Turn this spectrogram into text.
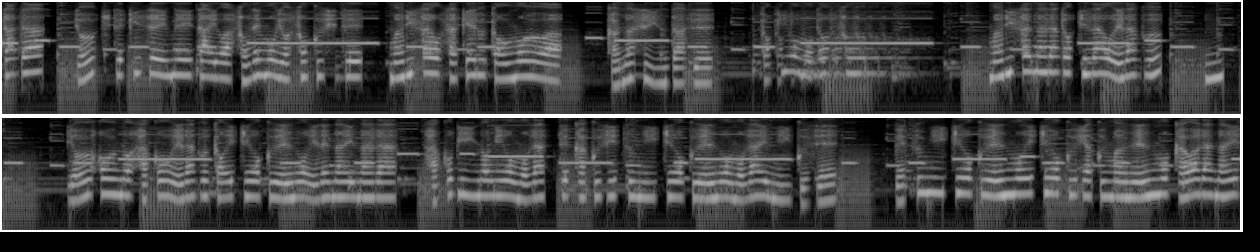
ただ、超知的生命体はそれも予測して、マリサを避けると思うわ。悲しいんだぜ。時を戻そう。マリサならどちらを選ぶ？ん？両方の箱を選ぶと1億円を入れないなら、箱 B のみをもらって確実に1億円をもらいに行くぜ。別に1億円も1億100万円も変わらないぜ。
